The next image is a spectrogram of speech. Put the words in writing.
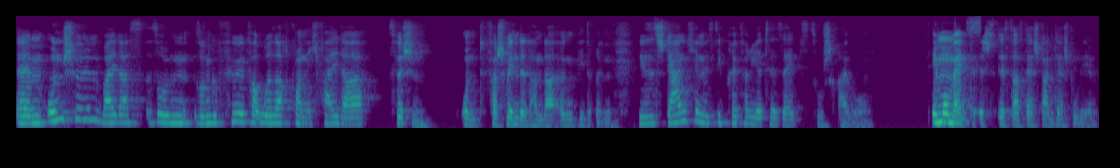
ähm, unschön, weil das so ein, so ein Gefühl verursacht von ich fall da zwischen und verschwinde dann da irgendwie drin. Dieses Sternchen ist die präferierte Selbstzuschreibung. Im Moment ist, ist das der Stand der Studien.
